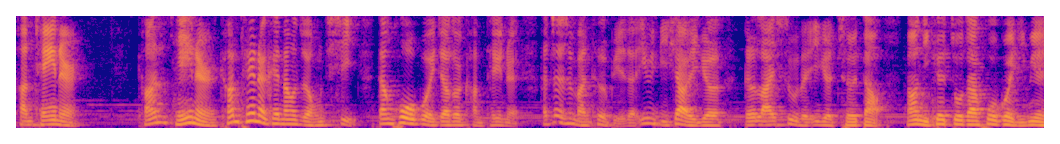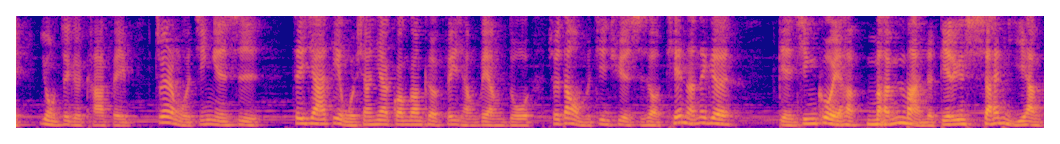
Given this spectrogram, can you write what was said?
？Container。Container，container 可以当容器，但货柜叫做 container，还真的是蛮特别的。因为底下有一个德莱素的一个车道，然后你可以坐在货柜里面用这个咖啡。最让我惊艳是这家店，我相信它观光客非常非常多。所以当我们进去的时候，天哪，那个点心柜啊，满满的叠得跟山一样。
